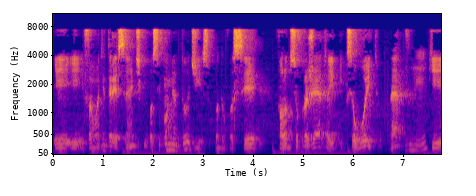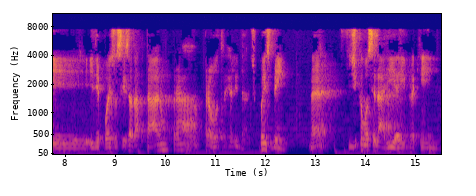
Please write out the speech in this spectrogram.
E, e, foi muito interessante que você comentou disso quando você falou do seu projeto aí Pixel 8, né? Uhum. Que e depois vocês adaptaram para outra realidade. Pois bem, né? Que dica você daria aí para quem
